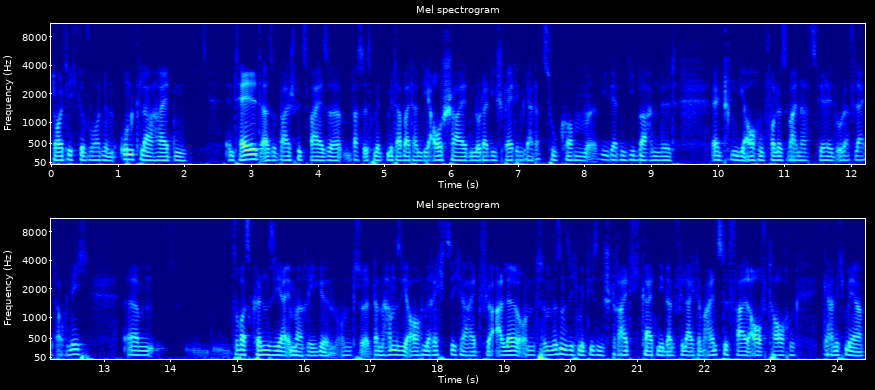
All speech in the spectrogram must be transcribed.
deutlich gewordenen Unklarheiten enthält. Also beispielsweise, was ist mit Mitarbeitern, die ausscheiden oder die spät im Jahr dazukommen, wie werden die behandelt, kriegen die auch ein volles Weihnachtsgeld oder vielleicht auch nicht. Ähm, sowas können sie ja immer regeln. Und äh, dann haben sie auch eine Rechtssicherheit für alle und müssen sich mit diesen Streitigkeiten, die dann vielleicht im Einzelfall auftauchen, gar nicht mehr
